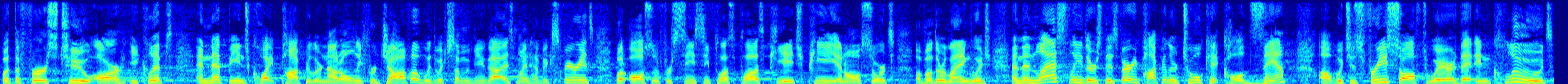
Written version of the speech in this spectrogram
but the first two are Eclipse Eclipse and NetBeans quite popular, not only for Java, with which some of you guys might have experience, but also for C, C++, PHP, and all sorts of other language. And then lastly, there's this very popular toolkit called XAMPP, uh, which is free software that includes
